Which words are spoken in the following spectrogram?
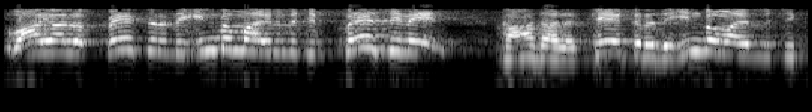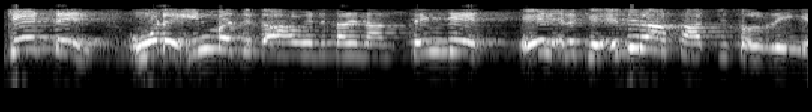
வாயால பேசுறது இன்பமா இருந்துச்சு பேசினேன். காதால கேட்கறது இன்பமா இருந்துச்சு கேட்டேன். உங்களோட இன்பத்துக்காக வேண்டித்தானே நான் செஞ்சேன். ஏன் எனக்கு எதிரா சாட்சி சொல்றீங்க?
